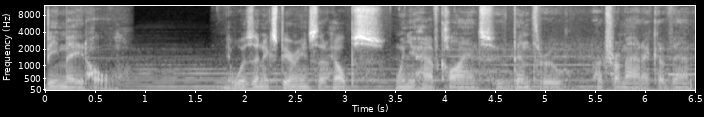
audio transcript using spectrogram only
be made whole. It was an experience that helps when you have clients who've been through a traumatic event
